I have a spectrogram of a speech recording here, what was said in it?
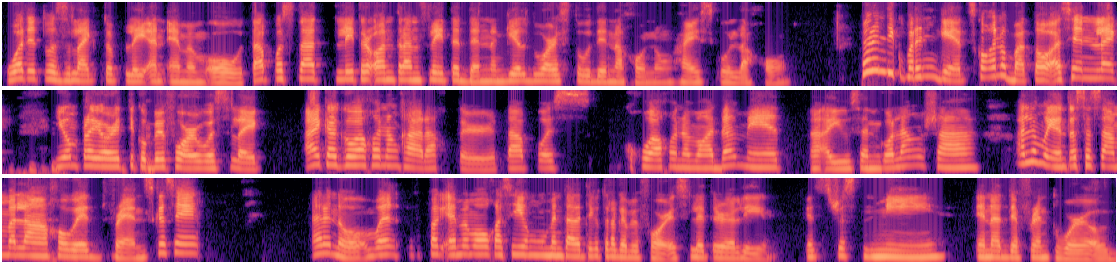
what it was like to play an MMO. Tapos that later on translated din, nag Guild Wars 2 din ako nung high school ako. Pero hindi ko pa rin gets kung ano ba to. As in like, yung priority ko before was like, ay, kagawa ko ng character. Tapos, kukuha ko ng mga damit, aayusan ko lang siya. Alam mo yun, tapos sasama lang ako with friends. Kasi, I don't know, when, pag MMO kasi yung mentality ko talaga before is literally, it's just me in a different world.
